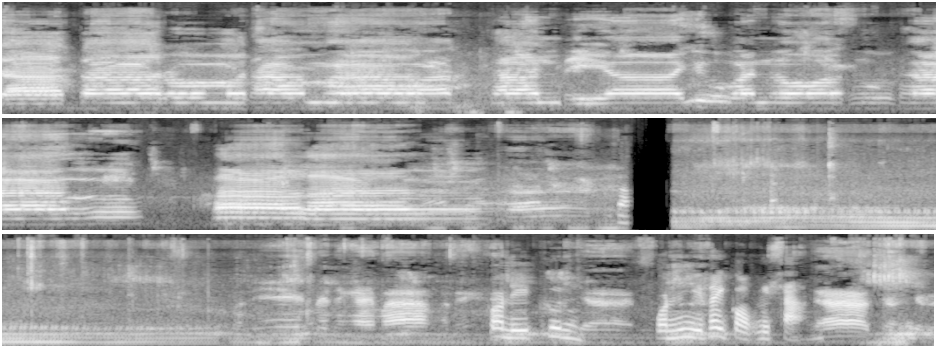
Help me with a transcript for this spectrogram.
จัตตารโอธรรมาวันติอายุวันโนสุขังภา บ้างวันนี้ก็ดีขึ้นยาวันนี้มีไส้กรอกมีสารยาจะเจอ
